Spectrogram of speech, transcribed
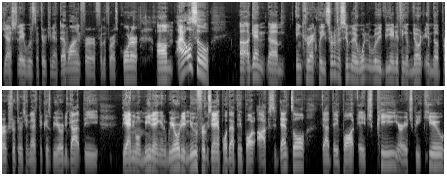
yesterday was the 13F deadline for for the first quarter. Um, I also, uh, again, um, incorrectly sort of assumed there wouldn't really be anything of note in the Berkshire 13F because we already got the the annual meeting, and we already knew, for example, that they bought Occidental, that they bought HP or HPQ.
